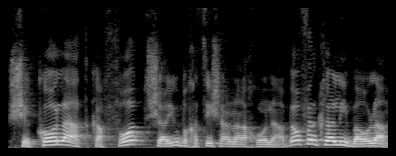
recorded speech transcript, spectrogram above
שכל ההתקפות שהיו בחצי שנה האחרונה, באופן כללי בעולם,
